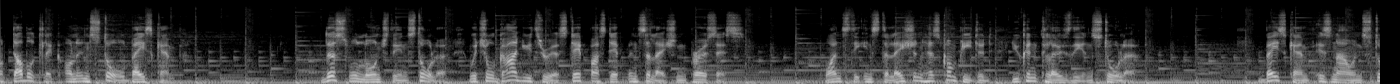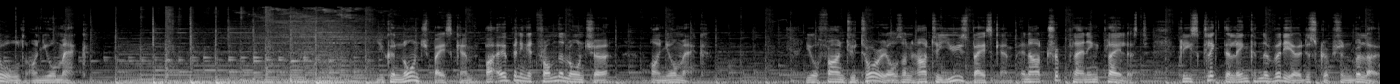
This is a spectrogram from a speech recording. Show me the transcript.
Now double-click on Install Basecamp. This will launch the installer, which will guide you through a step-by-step -step installation process. Once the installation has completed, you can close the installer. Basecamp is now installed on your Mac. You can launch Basecamp by opening it from the launcher on your Mac. You'll find tutorials on how to use Basecamp in our trip planning playlist. Please click the link in the video description below.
